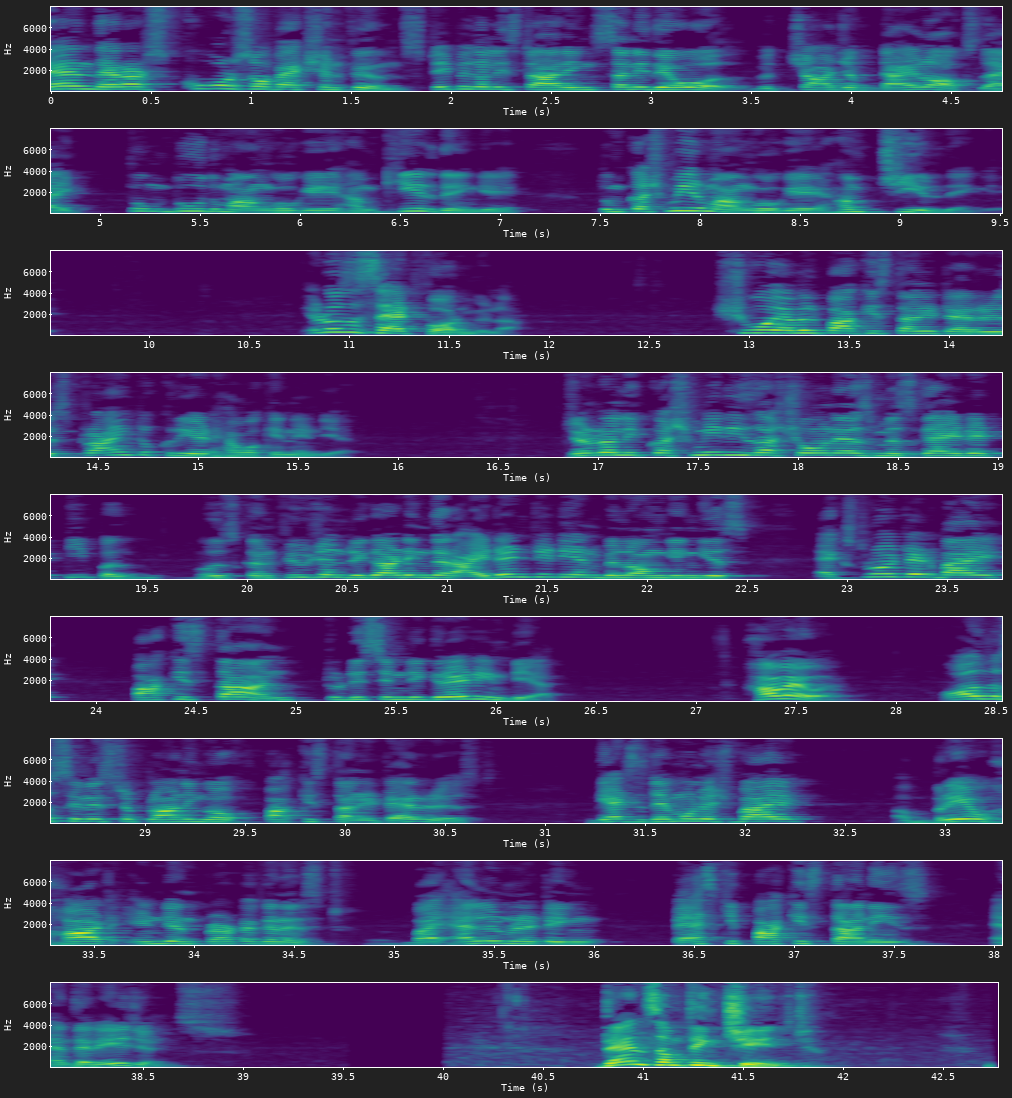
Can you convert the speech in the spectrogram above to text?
Then there are scores of action films, typically starring Sunny Deol, with charge up dialogues like "Tum दूध मांगोगे हम खीर देंगे तुम कश्मीर मांगोगे हम चीर देंगे it was a sad formula. Show evil Pakistani terrorists trying to create havoc in India. Generally, Kashmiris are shown as misguided people whose confusion regarding their identity and belonging is exploited by Pakistan to disintegrate India. However, all the sinister planning of Pakistani terrorists gets demolished by a brave heart Indian protagonist by eliminating pesky Pakistanis and their agents. Then something changed.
